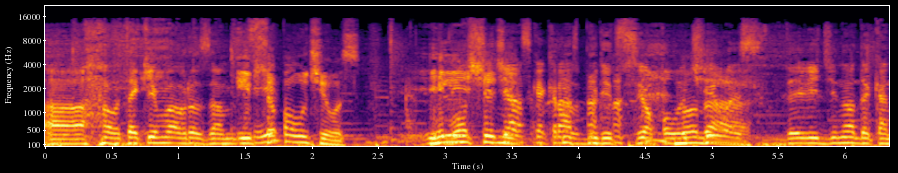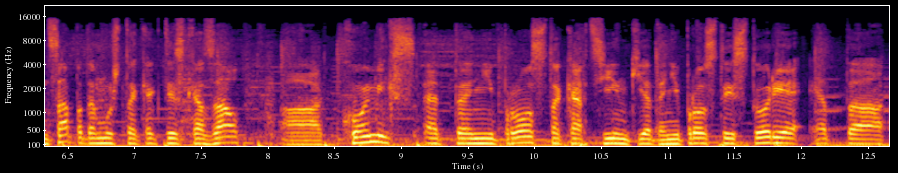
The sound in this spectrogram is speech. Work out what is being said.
А, вот таким образом. И все получилось. Или вот еще сейчас нет? как раз будет все получилось, доведено до конца, потому что, как ты сказал, а, комикс это не просто картинки, это не просто история, это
